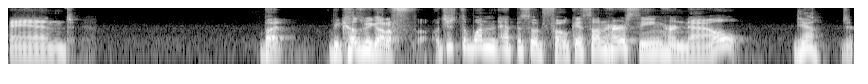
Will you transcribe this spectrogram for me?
and but because we got a f- just the one episode focus on her, seeing her now, Yeah, just,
